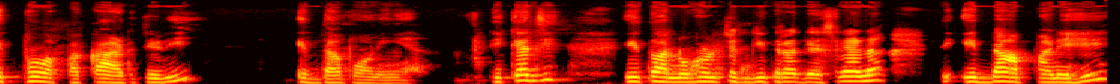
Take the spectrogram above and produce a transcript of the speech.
ਇੱਥੋਂ ਆਪਾਂ ਕਾਟ ਜਿਹੜੀ ਇਦਾਂ ਪਾਉਣੀ ਹੈ, ਠੀਕ ਹੈ ਜੀ? ਇਹ ਤੁਹਾਨੂੰ ਹੁਣ ਚੰਗੀ ਤਰ੍ਹਾਂ ਦਿਸ ਰਿਹਾ ਨਾ ਤੇ ਇਦਾਂ ਆਪਾਂ ਨੇ ਇਹ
